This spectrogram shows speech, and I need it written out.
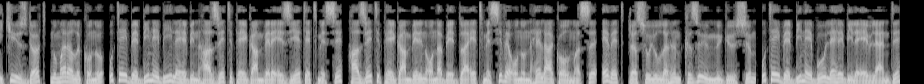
204, numaralı konu, Uteybe bin Ebi Leheb'in Hazreti Peygamber'e eziyet etmesi, Hazreti Peygamber'in ona beddua etmesi ve onun helak olması, evet, Resulullah'ın kızı Ümmü Gülsüm, Uteybe bin Ebu Leheb ile evlendi,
